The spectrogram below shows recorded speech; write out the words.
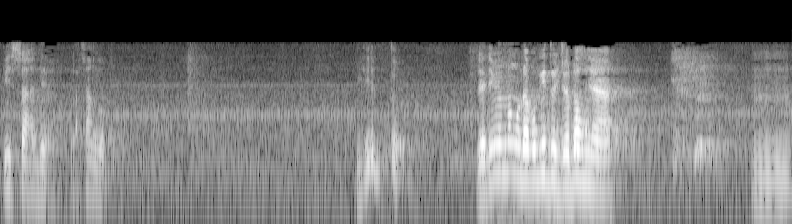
Pisah dia, nggak sanggup. Gitu. Jadi memang udah begitu jodohnya. Hmm.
